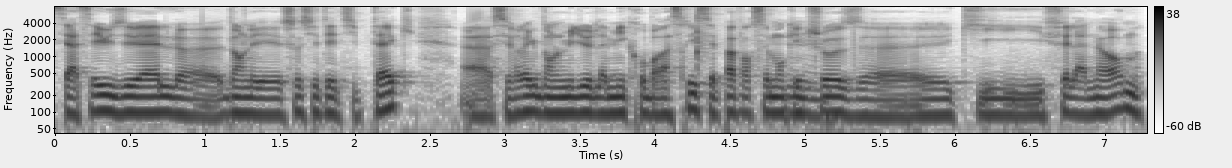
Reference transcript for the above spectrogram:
c'est assez usuel euh, dans les sociétés type tech. Euh, c'est vrai que dans le milieu de la microbrasserie, c'est pas forcément quelque mm. chose euh, qui fait la norme,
